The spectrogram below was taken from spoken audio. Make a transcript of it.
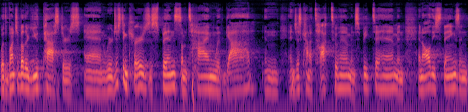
with a bunch of other youth pastors, and we were just encouraged to spend some time with God and and just kind of talk to Him and speak to Him and and all these things. And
